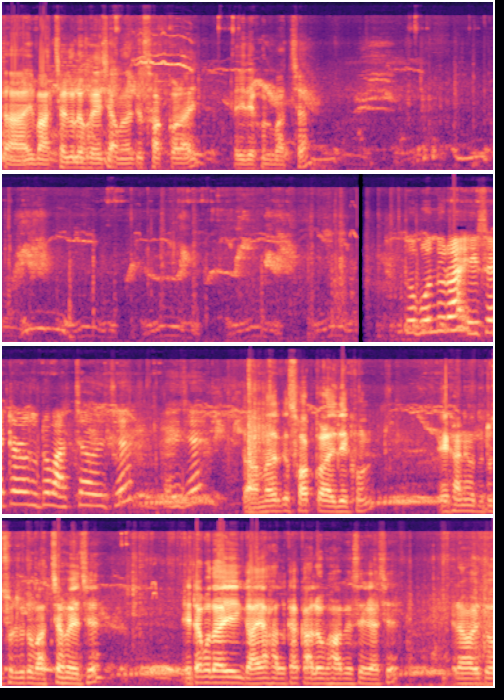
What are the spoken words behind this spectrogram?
তা এই বাচ্চাগুলো হয়েছে আপনাদেরকে শখ করাই। এই দেখুন বাচ্চা। তো বন্ধুরা এই সেটটারও দুটো বাচ্চা হয়েছে। এই যে। তা আপনাদেরকে শখ করাই দেখুন। এখানেও দুটো ছোটো ছোটো বাচ্চা হয়েছে। এটা বোধহয় এই গায়ে হালকা কালো ভাব এসে গেছে। এটা হয়তো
